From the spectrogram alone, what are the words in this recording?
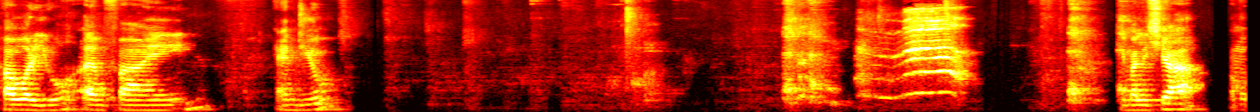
How are you? I'm fine. And you? কি মালয়েশিয়া? আমু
